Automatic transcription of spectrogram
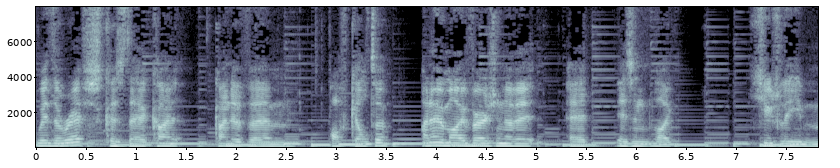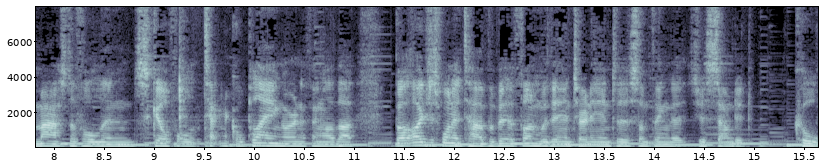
with the riffs because they're kind of, kind of um, off kilter. I know my version of it uh, isn't like hugely masterful and skillful technical playing or anything like that. But I just wanted to have a bit of fun with it and turn it into something that just sounded cool,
